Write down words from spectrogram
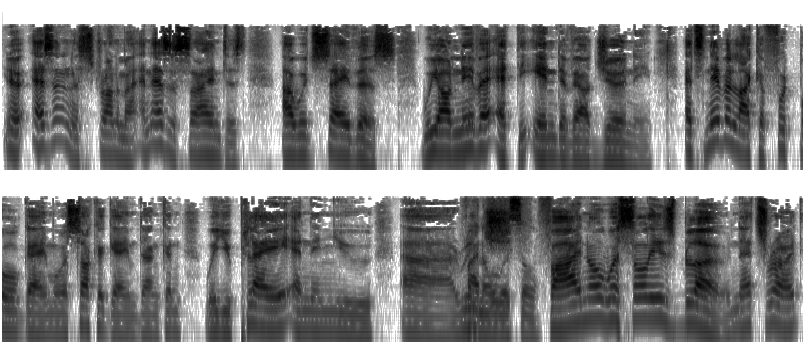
you know, as an astronomer and as a scientist, I would say this: we are never at the end of our journey. It's never like a football game or a soccer game, Duncan, where you play and then you uh, reach Final whistle. Final whistle is blown. That's right.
